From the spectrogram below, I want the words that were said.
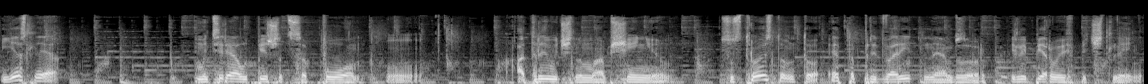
Если материал пишется по отрывочному общению с устройством, то это предварительный обзор или первые впечатления.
